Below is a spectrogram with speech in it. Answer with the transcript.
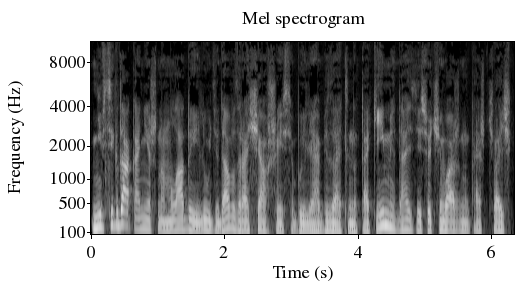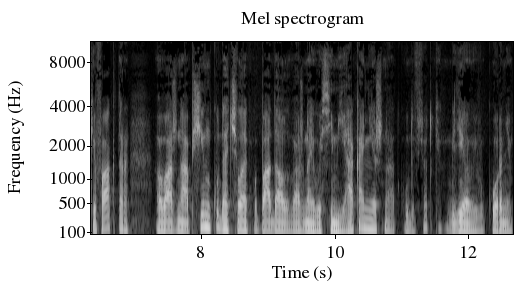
Не всегда, конечно, молодые люди, да, возвращавшиеся, были обязательно такими. Да, здесь очень важен, конечно, человеческий фактор, важна община, куда человек попадал, важна его семья, конечно, откуда все-таки, где его корни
